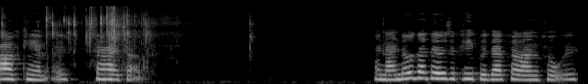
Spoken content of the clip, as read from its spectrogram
off camera, so heads up. And I know that there was a paper that fell on the floor.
